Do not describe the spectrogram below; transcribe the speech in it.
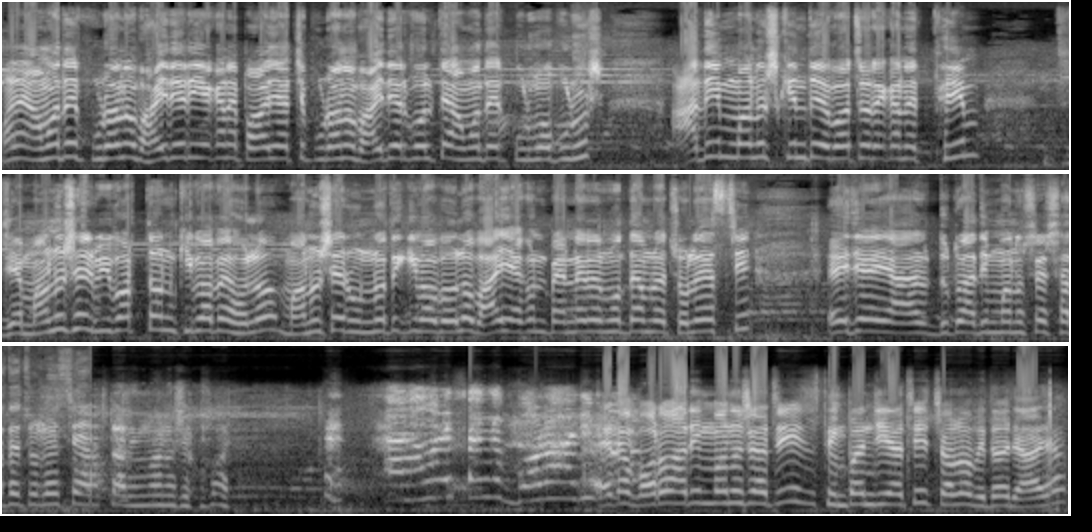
মানে আমাদের পুরানো ভাইদেরই এখানে পাওয়া যাচ্ছে। পুরানো ভাইদের বলতে আমাদের পূর্বপুরুষ। আদিম মানুষ কিন্তু এবছর এখানে থিম যে মানুষের বিবর্তন কীভাবে হলো, মানুষের উন্নতি কীভাবে হলো। ভাই, এখন প্যান্ডেলের মধ্যে আমরা চলে এসেছি। এই যে, আর দুটো আদিম মানুষের সাথে চলে এসেছি, আর একটা আদিম মানুষ এটা বড় আদিম মানুষ আছি সিম্পাঞ্জি আছি চলো ভিতরে যাওয়া যাক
